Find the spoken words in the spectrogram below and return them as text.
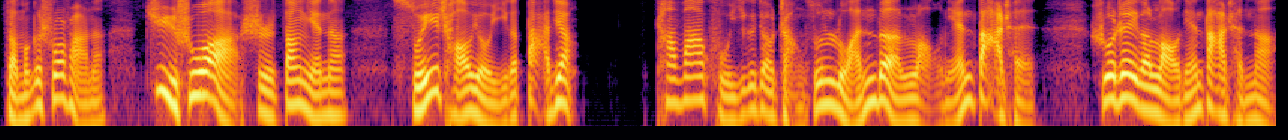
怎么个说法呢？据说啊，是当年呢，隋朝有一个大将，他挖苦一个叫长孙鸾的老年大臣，说这个老年大臣呢。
